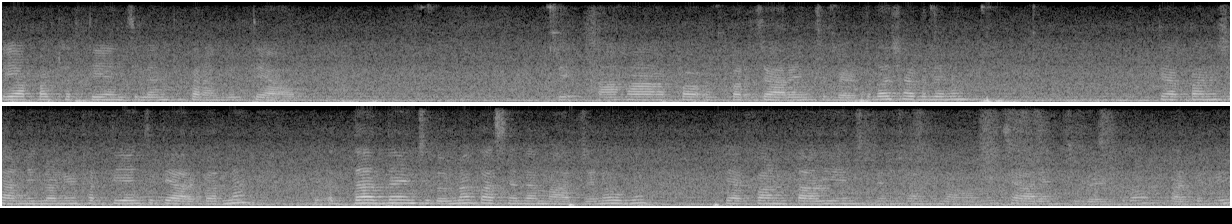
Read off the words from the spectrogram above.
ਇਹ ਆਪਾਂ 38 ਇੰਚ ਲੈਂਥ ਕਰਾਂਗੇ ਤਿਆਰ। ਤੇ ਆਹ ਆਪਾਂ ਉੱਪਰ 4 ਇੰਚ ਬੈਲਟ ਦਾ ਛੱਡ ਦੇਣਾ। ਤੇ ਆਪਾਂ ਨਿਸ਼ਾਨੀ ਲਾਉਣੀ ਹੈ 38 ਇੰਚ ਤਿਆਰ ਕਰਨਾ ਤੇ ਅੱਧਾ ਅੱਧਾ ਇੰਚ ਦੋਨਾਂ ਪਾਸਿਆਂ ਦਾ ਮਾਰਜਨ ਹੋਊਗਾ ਤੇ ਆਪਾਂ 39 ਇੰਚ ਤੇ ਨਿਸ਼ਾਨੀ ਲਾਵਾਂਗੇ 4 ਇੰਚ ਬੈਲਟ ਦਾ ਕੱਢ ਕੇ।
